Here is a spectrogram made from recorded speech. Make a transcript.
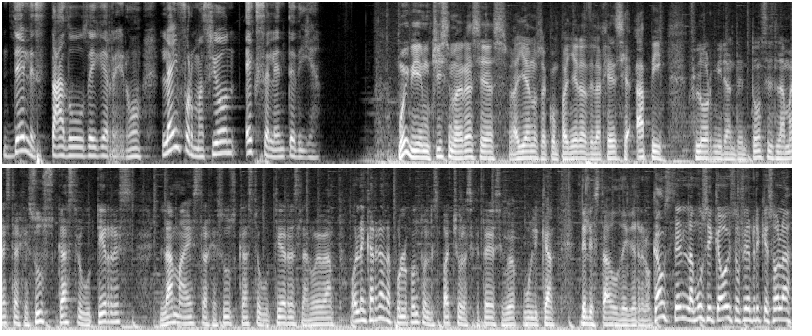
del Estado de Guerrero. La información, excelente día. Muy bien, muchísimas gracias. Allá nos acompañera de la agencia API, Flor Miranda. Entonces, la maestra Jesús Castro Gutiérrez, la maestra Jesús Castro Gutiérrez, la nueva, o la encargada por lo pronto del despacho de la Secretaría de Seguridad Pública del Estado de Guerrero. ¿Qué vamos a tener la música hoy, Sofía Enrique Sola?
